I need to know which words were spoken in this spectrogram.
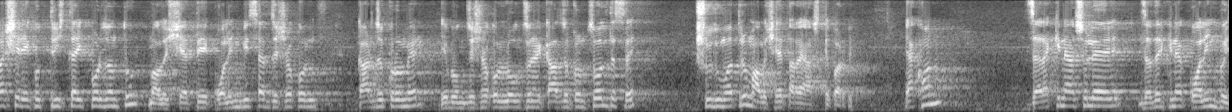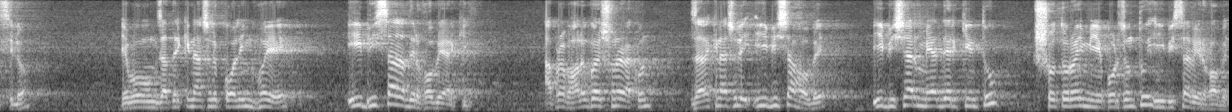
মাসের একত্রিশ তারিখ পর্যন্ত মালয়েশিয়াতে কলিং ভিসার যে সকল কার্যক্রমের এবং যে সকল লোকজনের কার্যক্রম চলতেছে, শুধুমাত্র মালয়েশিয়ায় তারা আসতে পারবে। এখন যারা কিনা আসলে, যাদের কিনা কলিং হয়েছিল এবং যাদের কিনা আসলে কলিং হয়ে ই ভিসা যাদের হবে আর কি, আপনারা ভালো করে শুনে রাখুন, যারা কিনা আসলে ই ভিসা হবে, ই ভিসার মেয়াদের কিন্তু সতেরোই মে পর্যন্ত ই ভিসা বের হবে।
